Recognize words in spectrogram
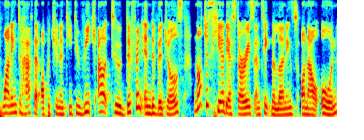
wanting to have that opportunity to reach out to different individuals, not just hear their stories and take the learnings on our own,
